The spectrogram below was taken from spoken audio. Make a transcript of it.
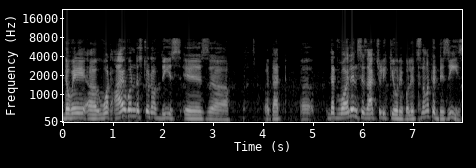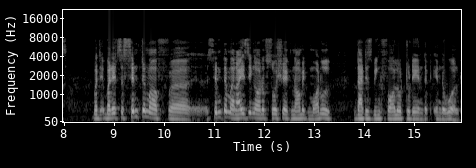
the way, uh, what I've understood of these is uh, that that violence is actually curable. It's not a disease but but it's a symptom of uh, symptom arising out of socioeconomic model that is being followed today in the in the world.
